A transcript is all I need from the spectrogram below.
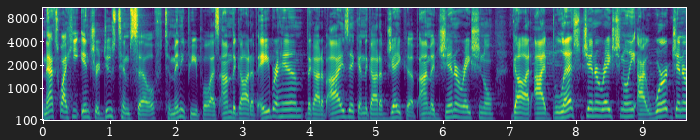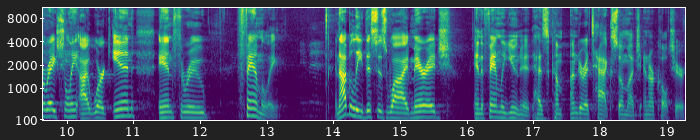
And that's why he introduced himself to many people as I'm the God of Abraham, the God of Isaac, and the God of Jacob. I'm a generational God. I bless generationally, I work generationally, I work in and through family. Amen. And I believe this is why marriage and the family unit has come under attack so much in our culture.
